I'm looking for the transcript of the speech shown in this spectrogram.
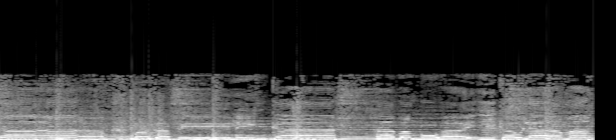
inaasam Makapiling ka habang buhay ikaw lamang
